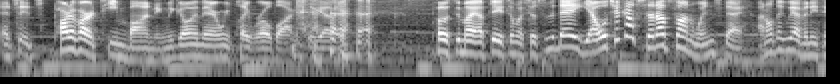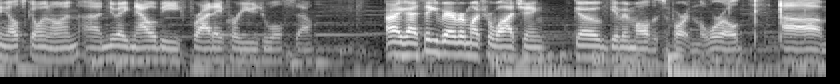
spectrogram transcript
It's it's part of our team bonding. We go in there and we play Roblox together. Posted my updates on my system today. Yeah, we'll check out setups on Wednesday. I don't think we have anything else going on. Uh, Newegg now will be Friday per usual. So, all right, guys, thank you very very much for watching. Go give him all the support in the world. Um,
